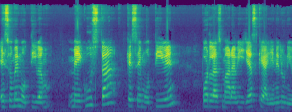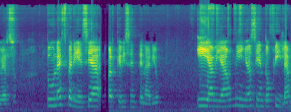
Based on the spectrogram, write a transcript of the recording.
Eso me motiva. Me gusta que se motiven por las maravillas que hay en el universo. Tuve una experiencia en el Parque Bicentenario y había un niño haciendo fila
